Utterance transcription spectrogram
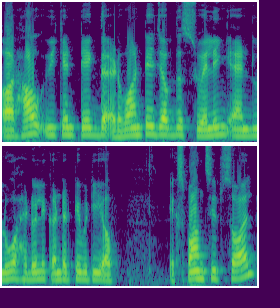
or how we can take the advantage of the swelling and low hydraulic conductivity of expansive soil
